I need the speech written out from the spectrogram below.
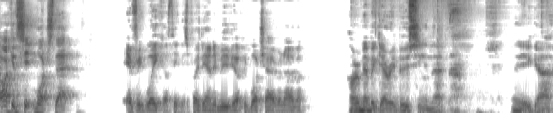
I could sit and watch that every week. I think it's probably the only movie I could watch over and over. I remember Gary Busey in that. There you go,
